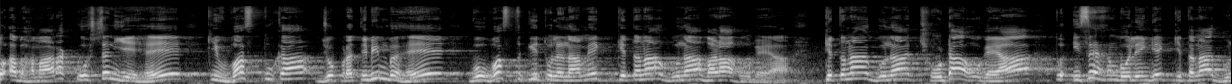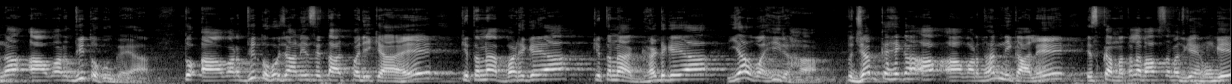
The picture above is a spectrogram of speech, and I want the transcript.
तो अब हमारा क्वेश्चन ये है कि वस्तु का जो प्रतिबिंब है, वो वस्तु की तुलना में कितना गुना बड़ा हो गया? कितना गुना छोटा हो गया? तो इसे हम बोलेंगे कितना गुना आवर्धित हो गया। तो आवर्धित हो जाने से तात्पर्य क्या है? कितना बढ़ गया, कितना घट गया, या वही रहा? तो जब कहेगा आप आवर्धन निकालें, इसका मतलब आप समझ गए होंगे,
